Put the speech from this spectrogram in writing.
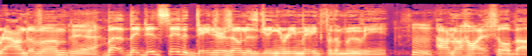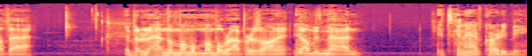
round of them. Yeah. But they did say that Danger Zone is getting remade for the movie. Hmm. I don't know how I feel about that. It better not have the mumble, mumble rappers on it. I'll be mad. It's gonna have Cardi B.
